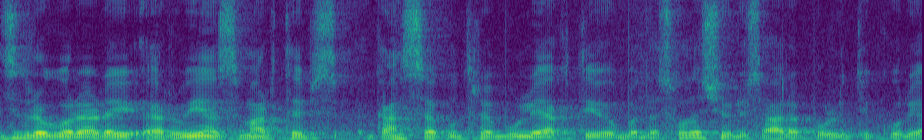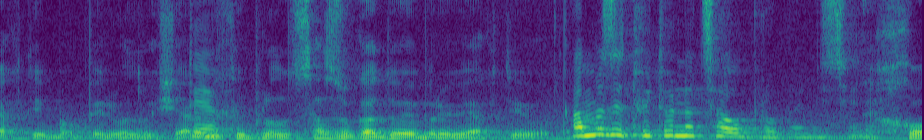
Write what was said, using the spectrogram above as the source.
იცით როგორ არის რვიანს მართებს განსაკუთრებული აქტივობა და სხვადასხვა არაპოლიტიკური აქტივობა პირველ რიგში არამედ უბრალოდ საზოგადოებრივი აქტივობა. ამაზე თვითონაც საუბრობენ ისინი. ხო,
